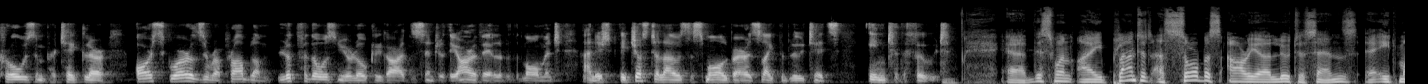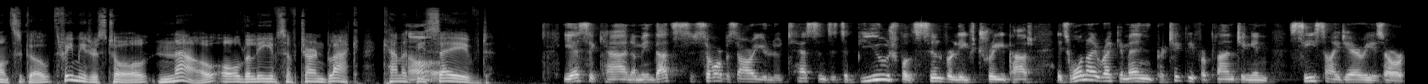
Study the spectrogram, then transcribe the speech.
crows in particular, or squirrels are a problem, look for those in your local garden centre. They are available at the moment, and it, it just allows the small birds like the blue tits into the food. Uh, this one, I planted a Sorbus aria lutescens uh, eight months ago, three metres tall. Now all the leaves have turned black. Can it oh. be saved? Yes, it can. I mean, that's Sorbus aurea lutescens. It's a beautiful silver leaf tree, Pat. It's one I recommend, particularly for planting in seaside areas or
